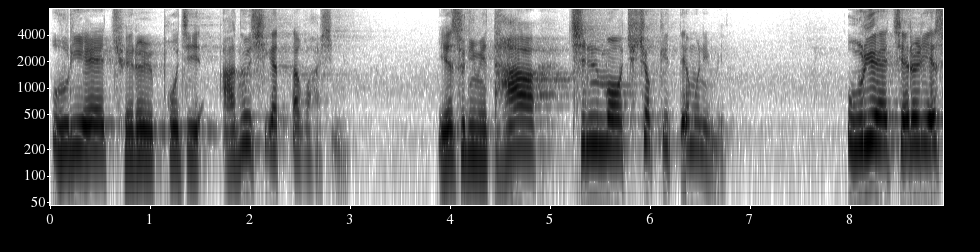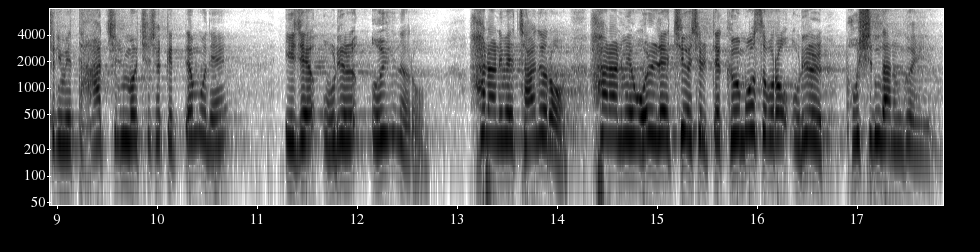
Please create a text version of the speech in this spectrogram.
우리의 죄를 보지 않으시겠다고 하십니다. 예수님이 다 짊어지셨기 때문입니다. 우리의 죄를 예수님이 다 짊어지셨기 때문에 이제 우리를 의인으로 하나님의 자녀로 하나님의 원래 지으실 때 그 모습으로 우리를 보신다는 거예요.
